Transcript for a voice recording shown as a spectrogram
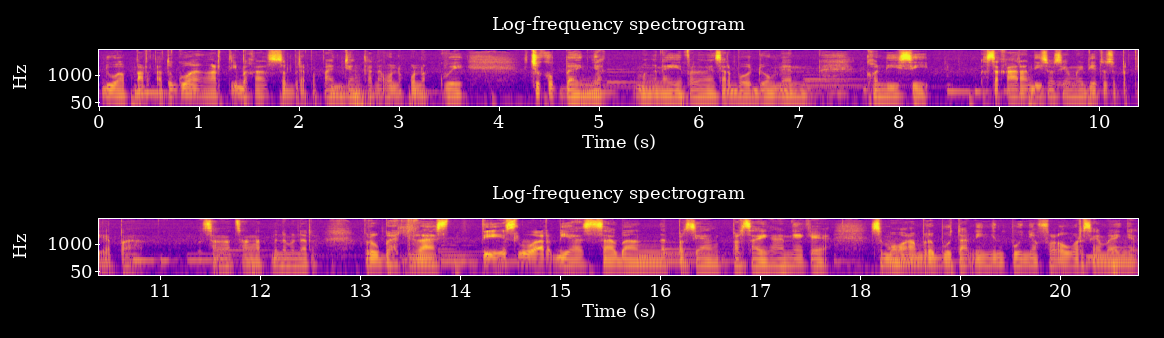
dua part atau gue gak ngerti bakal seberapa panjang karena unek-unek gue cukup banyak mengenai influencer bodong dan kondisi sekarang di sosial media itu seperti apa. Sangat-sangat benar-benar berubah drastis luar biasa banget persaing persaingannya. Kayak semua orang berebutan ingin punya followers yang banyak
